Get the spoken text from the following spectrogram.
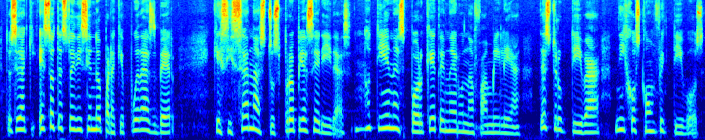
Entonces, aquí, esto te estoy diciendo para que puedas ver que si sanas tus propias heridas, no tienes por qué tener una familia destructiva, ni hijos conflictivos,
